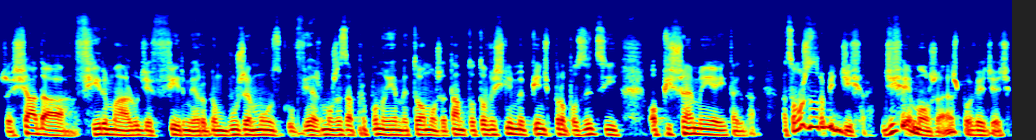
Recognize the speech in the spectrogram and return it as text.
że siada firma, ludzie w firmie robią burzę mózgów, wiesz, może zaproponujemy to, może tamto, to wyślimy pięć propozycji, opiszemy je i tak dalej. A co możesz zrobić dzisiaj? Dzisiaj możesz powiedzieć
